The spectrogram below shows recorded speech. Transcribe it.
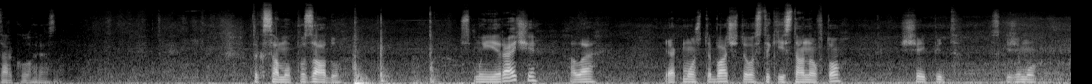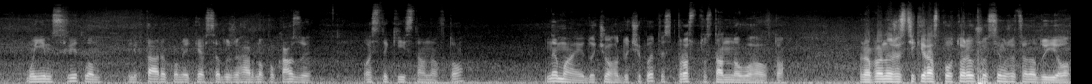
Зеркало грязне. Так само позаду ось мої речі, але як можете бачити, ось такий стан авто. Ще й під, скажімо, моїм світлом, ліхтариком, яке все дуже гарно показує. Ось такий стан авто. Немає до чого дочепитись, просто стан нового авто. Напевно, вже стільки раз повторив, що всім вже це надоїло.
